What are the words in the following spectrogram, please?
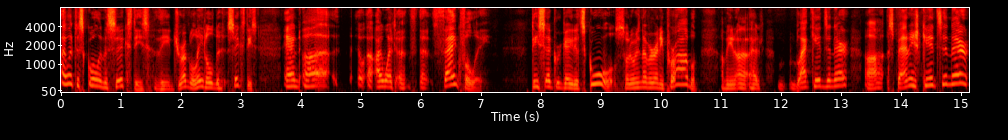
I went to school in the '60s, the drug-ladled '60s, and uh, I went. Uh, uh, thankfully, desegregated schools, so there was never any problem. I mean, I had black kids in there, uh, Spanish kids in there,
